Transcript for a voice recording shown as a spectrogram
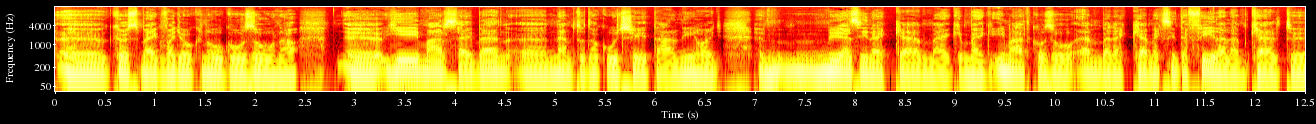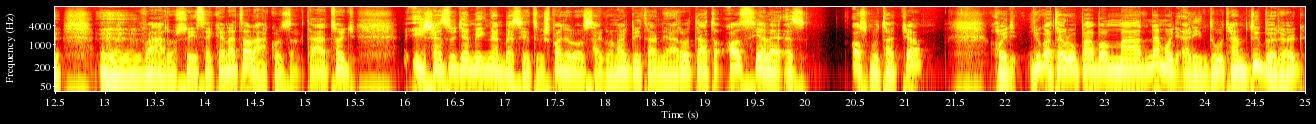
ö, köz meg vagyok, no zóna. Ö, Jé, Marseille-ben nem tudok úgy sétálni, hogy műezinekkel, meg, meg imádkozó emberekkel, meg szinte félelemkeltő városrészeken találkozzak. Tehát, hogy, és ez ugye még nem beszéltünk Spanyolországról, Nagy-Britanniáról, tehát az jele, ez azt mutatja, hogy Nyugat-Európában már nem, hogy elindult, hanem dübörög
